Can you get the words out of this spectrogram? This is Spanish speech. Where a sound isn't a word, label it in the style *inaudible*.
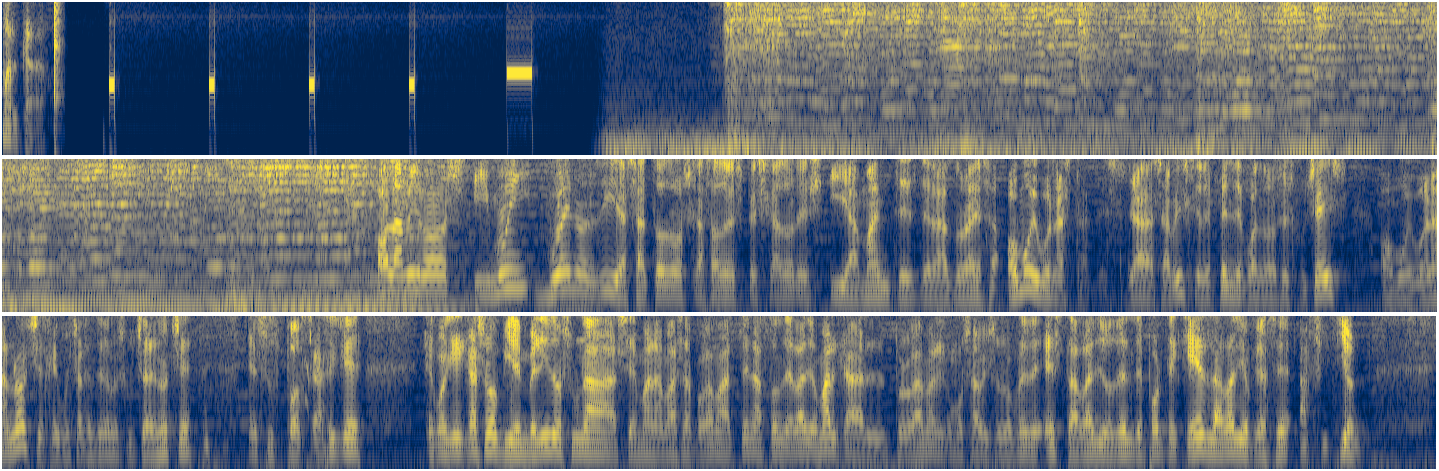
Marca. Hola amigos y muy buenos días a todos los cazadores, pescadores y amantes de la naturaleza. O muy buenas tardes. Ya sabéis que depende cuando nos escuchéis. O muy buenas noches, que hay mucha gente que nos escucha de noche en sus podcasts. Así que, en cualquier caso, bienvenidos una semana más al programa Tenazón de Radio Marca, el programa que, como sabéis, os ofrece esta radio del deporte, que es la radio que hace afición.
